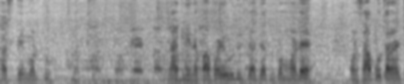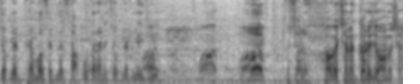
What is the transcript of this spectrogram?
ખાસ કંઈ મળતું નથી. નાગલીના પાપડ એવું બધું જાત જાતનું તો મળે પણ સાપુતારાની ચોકલેટ ફેમસ એટલે સાપુતારાની ચોકલેટ લઈ જઈએ. તો ચાલો હવે છે ને ઘરે જવાનું છે.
